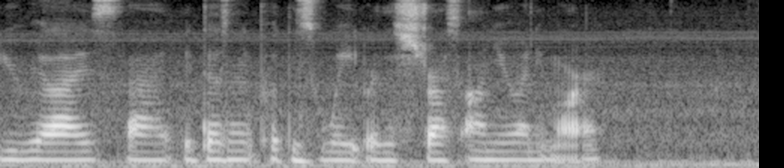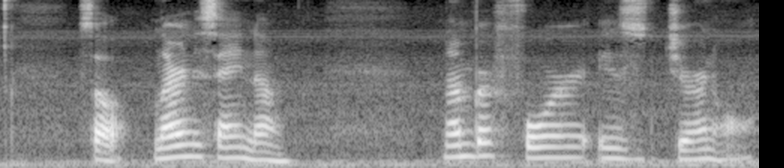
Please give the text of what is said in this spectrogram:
you realize that it doesn't put this weight or this stress on you anymore. So, learn to say no. Number four is journal.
